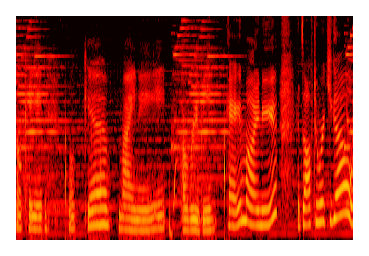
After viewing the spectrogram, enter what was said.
Okay, we'll give Miney a ruby. Hey, Miney. It's off to work you go.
